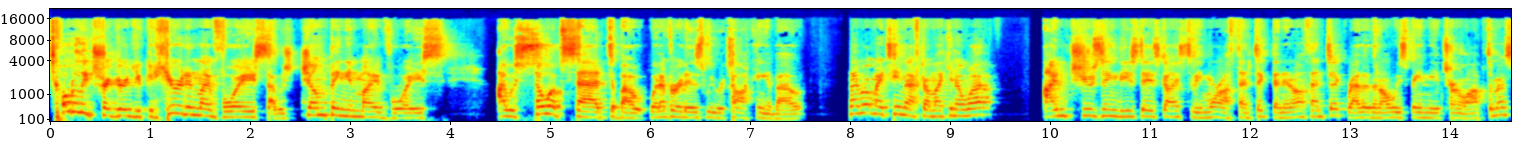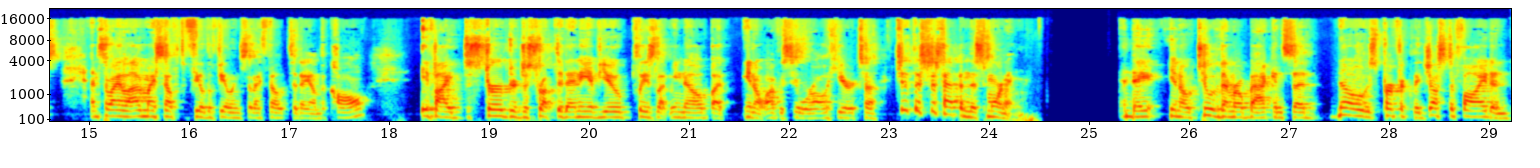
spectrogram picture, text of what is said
totally triggered. You could hear it in my voice. I was jumping in my voice. I was so upset about whatever it is we were talking about. And I wrote my team after. I'm like, you know what? I'm choosing these days, guys, to be more authentic than inauthentic rather than always being the eternal optimist. And so I allowed myself to feel the feelings that I felt today on the call. If I disturbed or disrupted any of you, please let me know. But, you know, obviously we're all here to just, this just happened this morning. And they, you know, two of them wrote back and said, no, it was perfectly justified. And,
